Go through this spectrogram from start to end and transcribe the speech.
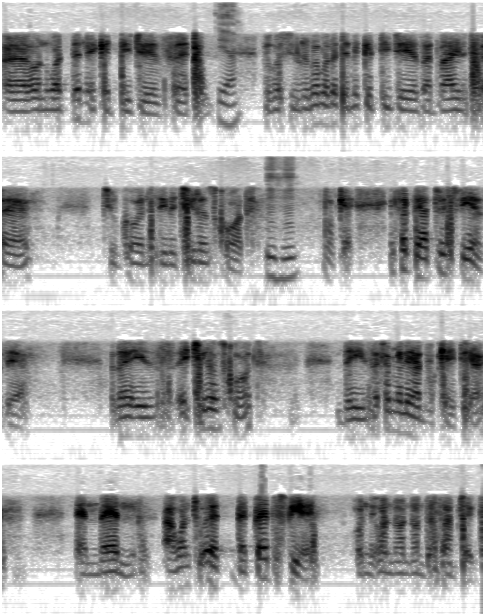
uh, on what the naked DJ has said. Yeah. Because you remember that the naked DJ has advised her to go and see the children's court. Mm-hmm. Okay. In fact, there are three spheres here. There is a children's court, there is a family advocate here, and then I want to add the third sphere on the, on, on, on the subject,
